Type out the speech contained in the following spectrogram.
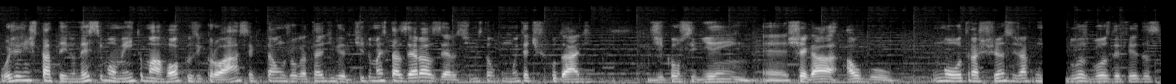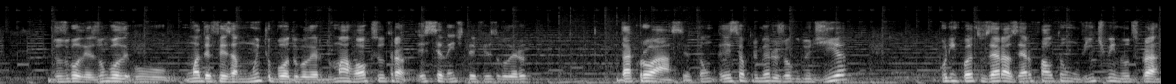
Hoje a gente está tendo, nesse momento, Marrocos e Croácia, que está um jogo até divertido, mas está 0 a 0 Os times estão com muita dificuldade de conseguirem é, chegar ao gol. Uma ou outra chance já com duas boas defesas dos goleiros. Um gole... uma defesa muito boa do goleiro do Marrocos e outra excelente defesa do goleiro da Croácia. Então, esse é o primeiro jogo do dia. Por enquanto, 0 a 0 faltam 20 minutos para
